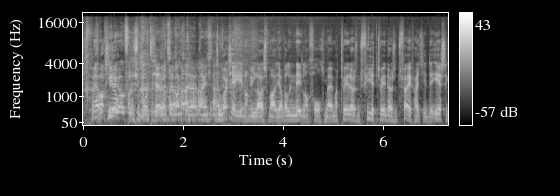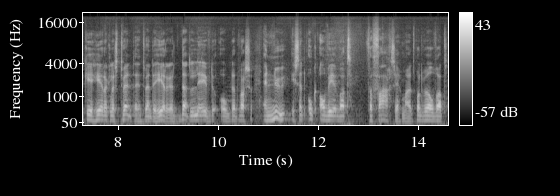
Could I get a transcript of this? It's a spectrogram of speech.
Maar ja, Was hier ook ook van de supporters, hè? Dat ze langs de lijn staan? Toen was jij hier nog niet, Lars, maar ja, wel in Nederland volgens mij. Maar 2004, 2005 had je de eerste keer Heracles Twente. En Twente Heracles, dat leefde ook. Dat was zo. En nu is dat ook alweer wat vervaagd, zeg maar. Het wordt wel wat...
